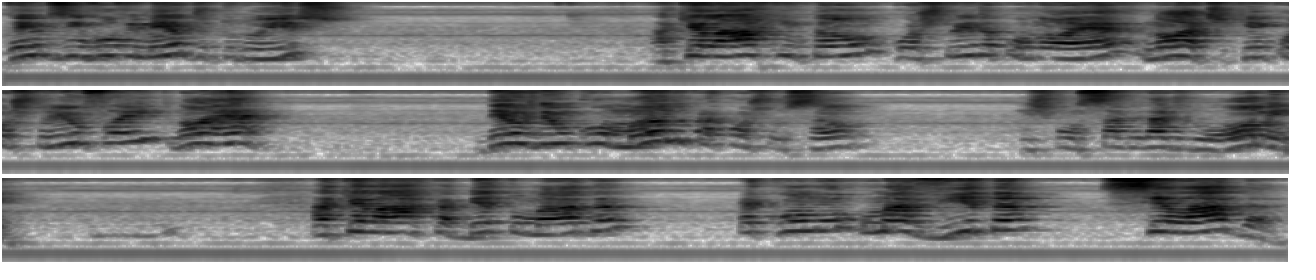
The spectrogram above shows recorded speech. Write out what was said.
vem o desenvolvimento de tudo isso. Aquela arca, então, construída por Noé, note, quem construiu foi Noé. Deus deu um comando para a construção, responsabilidade do homem. Aquela arca betumada é como uma vida selada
